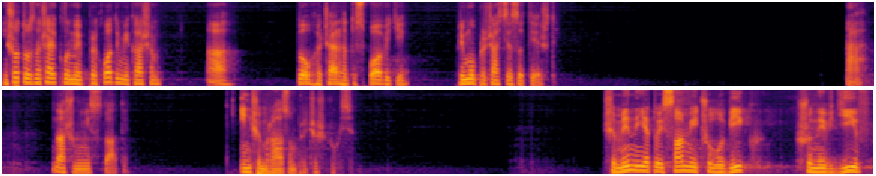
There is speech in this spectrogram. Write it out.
І що то означає, коли ми приходимо і кажемо, а, довга черга до сповіді, прийму причастя за тиждень. А, нащо мені стати? Іншим разом причащуся. Чи ми не є той самий чоловік, що не вдів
